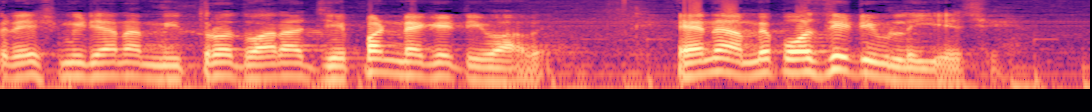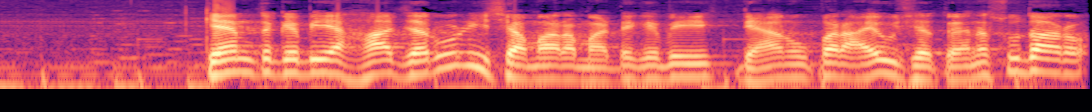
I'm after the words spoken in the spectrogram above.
પ્રેસ મીડિયાના મિત્રો દ્વારા જે પણ નેગેટિવ આવે, એને અમે પોઝિટિવ લઈએ છીએ. કેમ તો કે ભાઈ, હા જરૂરી છે અમારા માટે કે ભાઈ, ધ્યાન ઉપર આવ્યું છે તો એને સુધારો.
